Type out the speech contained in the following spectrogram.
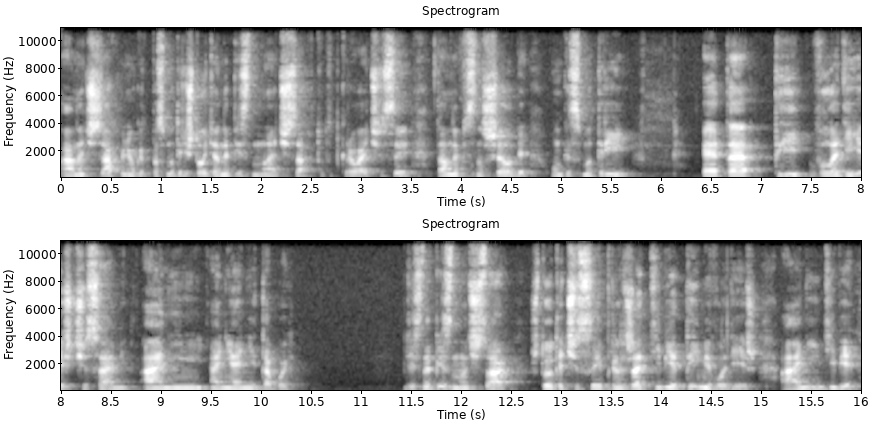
а на часах у него, говорит, посмотри, что у тебя написано на часах. Тут открывает часы, там написано Шелби. Он говорит, смотри, это ты владеешь часами, а не, а не они тобой. Здесь написано на часах, что это часы принадлежат тебе, ты ими владеешь, а они не тебе.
